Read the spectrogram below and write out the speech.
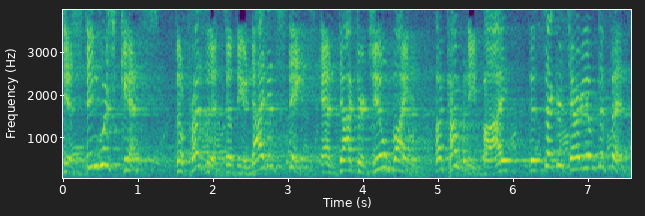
Distinguished guests, the President of the United States and Dr. Jill Biden, accompanied by the Secretary of Defense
